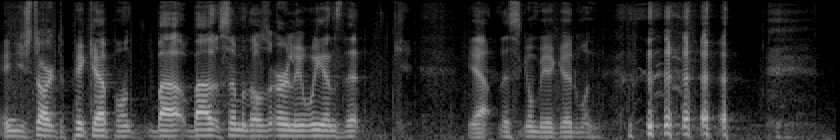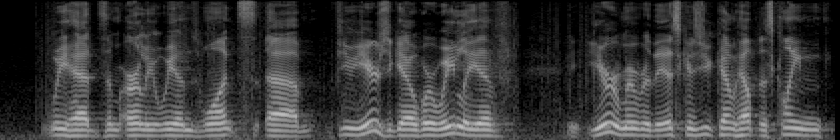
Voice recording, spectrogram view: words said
and you start to pick up on by, by some of those early winds that, yeah, this is going to be a good one. we had some early winds once uh, a few years ago where we live. You remember this because you come helped us clean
